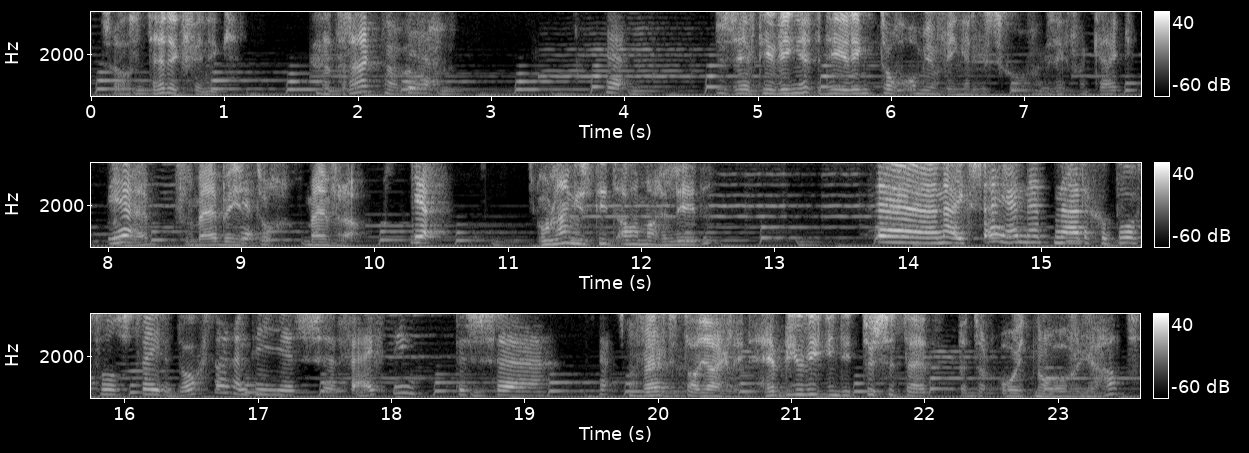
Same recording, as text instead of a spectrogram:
Dat is wel sterk, vind ik. Dat raakt me wel. Ja. Ja. Dus hij heeft die, vinger, die ring toch om je vinger geschoven. En gezegd van, kijk, voor, Ja. mij, voor mij ben je Ja. toch mijn vrouw. ja. Hoe lang is dit allemaal geleden? Eh, nou, ik zei hè, net na de geboorte van onze tweede dochter en die is eh 15. Dus eh, Zo'n vijftiental jaar geleden. Hebben jullie in die tussentijd het er ooit nog over gehad?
